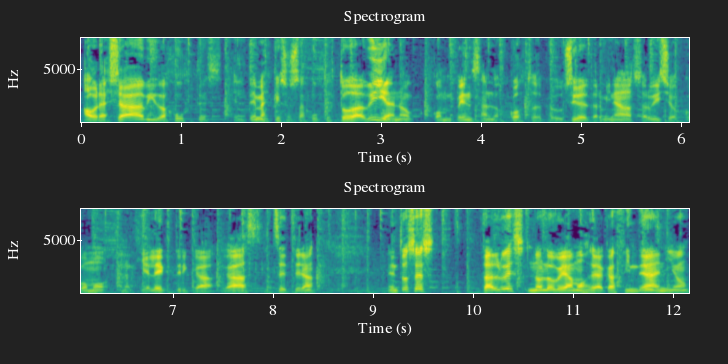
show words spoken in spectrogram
Ahora, ya ha habido ajustes, el tema es que esos ajustes todavía no compensan los costos de producir determinados servicios como energía eléctrica, gas, etc. Entonces, Tal vez no lo veamos de acá a fin de año,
